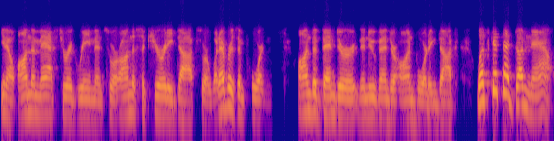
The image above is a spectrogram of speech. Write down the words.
You know, on the master agreements or on the security docs or whatever is important on the vendor, the new vendor onboarding docs. Let's get that done now.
